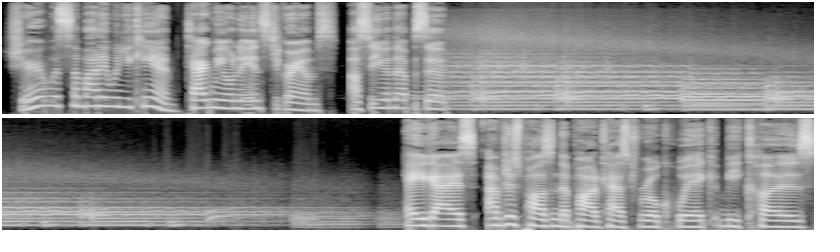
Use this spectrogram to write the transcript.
share it with somebody when you can. Tag me on the Instagrams. I'll see you in the episode. Hey, you guys, I'm just pausing the podcast real quick because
